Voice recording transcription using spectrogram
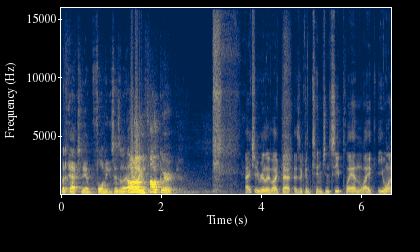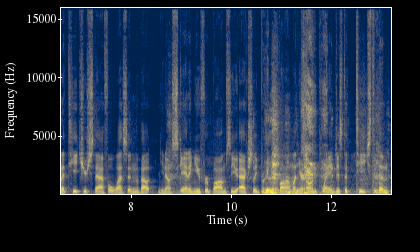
But actually, I'm falling. So it's like, oh, you fucker. I actually really like that as a contingency plan. Like you want to teach your staff a lesson about you know scanning you for bombs, so you actually bring a bomb on your own plane just to teach them.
